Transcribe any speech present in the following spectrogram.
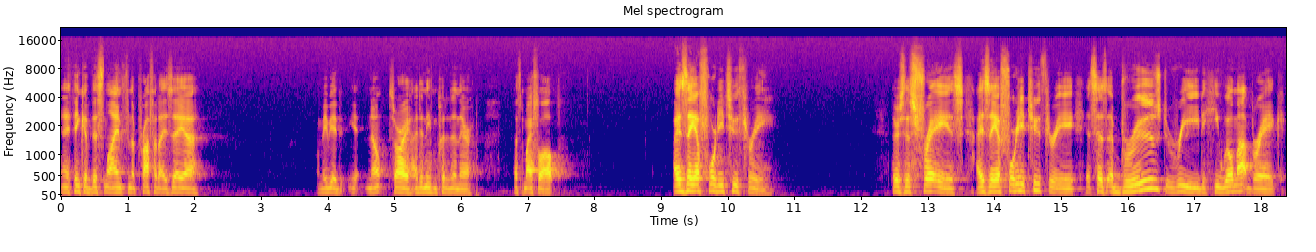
And I think of this line from the prophet Isaiah or maybe yeah, no, sorry, I didn't even put it in there. That's my fault. Isaiah 42 3. There's this phrase, Isaiah 42 3. It says, A bruised reed he will not break,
